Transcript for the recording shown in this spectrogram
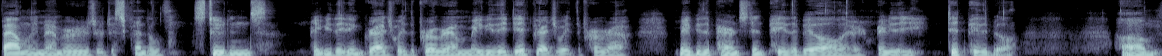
family members or disgruntled students. Maybe they didn't graduate the program. Maybe they did graduate the program. Maybe the parents didn't pay the bill, or maybe they did pay the bill. Um,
